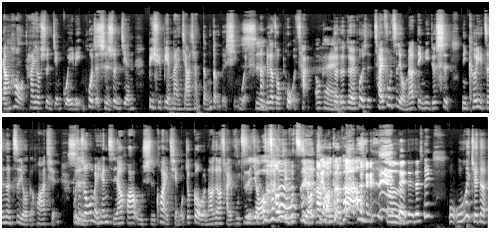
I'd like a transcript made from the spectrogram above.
然后他又瞬间归零，或者是瞬间必须变卖家产等等的行为，那个叫做破产。OK，对对对，或者是财富自由，我们要定义就是你可以真正自由的花钱，不是说我每天只要花五十块钱我就够了，然后就要财富自由，超级不自由，这好？可怕。对对对，所以我我会觉得，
